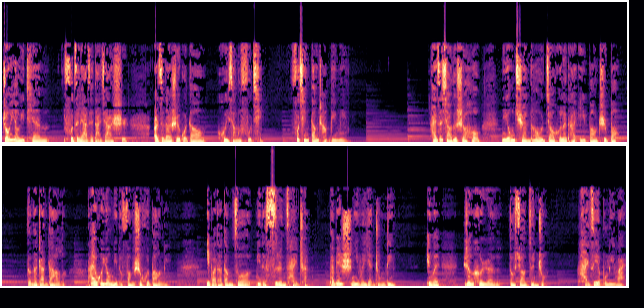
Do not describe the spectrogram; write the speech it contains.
终于有一天，父子俩在打架时。儿子拿水果刀挥向了父亲，父亲当场毙命。孩子小的时候，你用拳头教会了他以暴制暴，等他长大了，他也会用你的方式回报你。你把他当做你的私人财产，他便视你为眼中钉。因为任何人都需要尊重，孩子也不例外。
